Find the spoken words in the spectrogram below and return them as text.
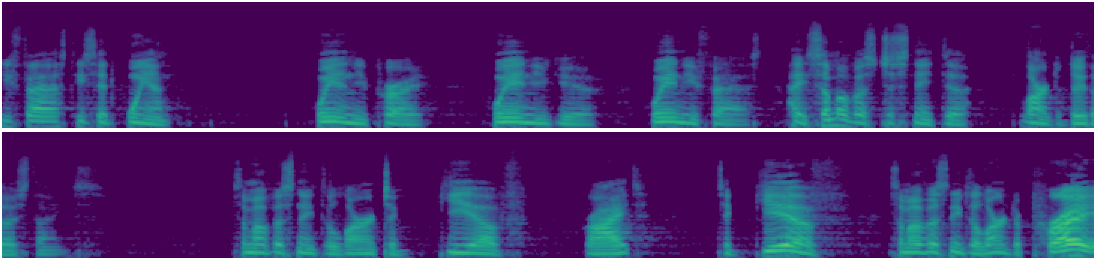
you fast. He said, when. When you pray, when you give, when you fast. Hey, some of us just need to learn to do those things. Some of us need to learn to give, right? To give. Some of us need to learn to pray,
